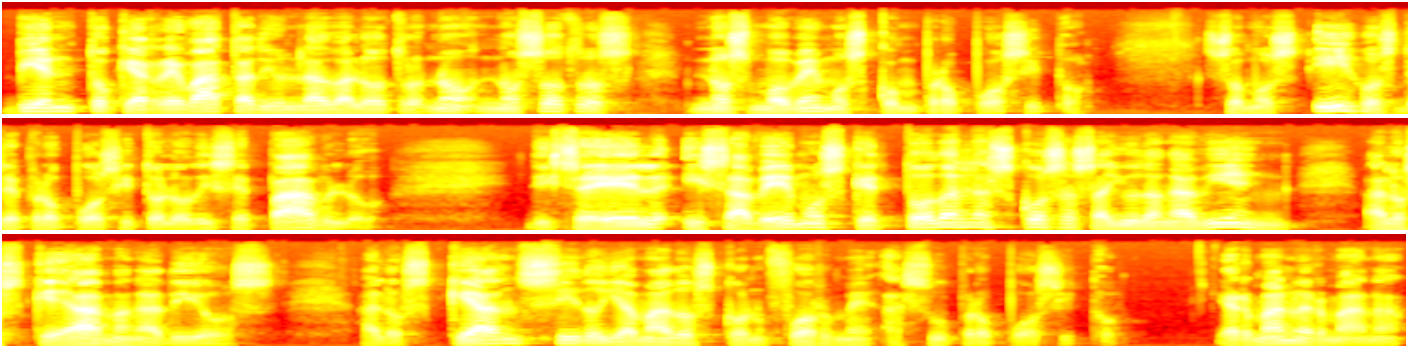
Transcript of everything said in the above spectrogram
viento que arrebata de un lado al otro. No, nosotros nos movemos con propósito. Somos hijos de propósito, lo dice Pablo. Dice él, y sabemos que todas las cosas ayudan a bien a los que aman a Dios, a los que han sido llamados conforme a su propósito. Hermano, hermana,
